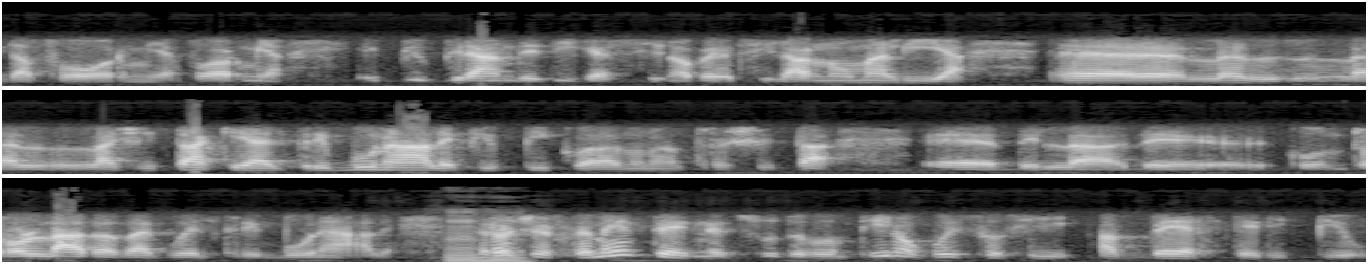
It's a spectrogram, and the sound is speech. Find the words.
da Formia, Formia è più grande di Cassino, pensi l'anomalia, eh, la, la, la, città che ha il tribunale è più piccola di un'altra città eh, della, de, controllata da quel tribunale, mm-hmm. però certamente nel sud Pontino questo si avverte di più,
